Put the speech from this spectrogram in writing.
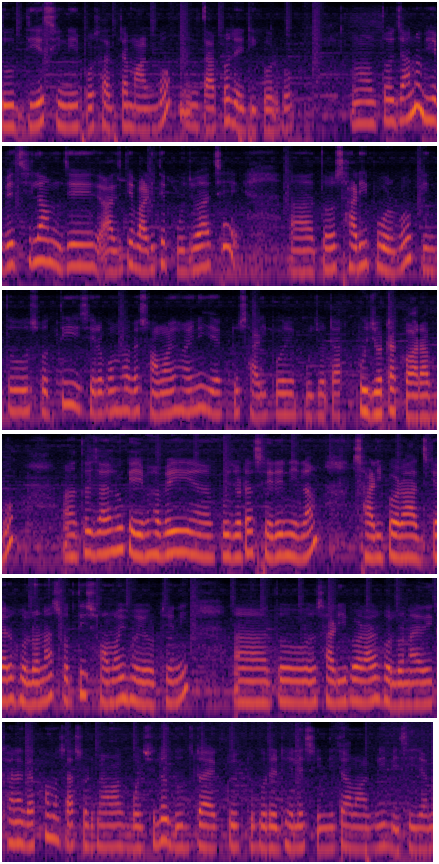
দুধ দিয়ে সিন্নির প্রসাদটা মাখবো তারপর রেডি করব। তো জানো, ভেবেছিলাম যে আজকে বাড়িতে পুজো আছে তো শাড়ি পরবো, কিন্তু সত্যি সেরকমভাবে সময় হয়নি যে একটু শাড়ি পরে পুজোটা পুজোটা করাবো। তো যাই হোক, এইভাবেই পুজোটা সেরে নিলাম। শাড়ি পরা আজকে আর হলো না, সত্যি সময় হয়ে ওঠেনি। তো শাড়ি পরা আর হলো না। এখানে দেখো, আমার শাশুড়ি মা আমাকে বলছিল, দুধটা একটু একটু করে ঢেলে চিনিটা আমাকেই বেশি যেন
